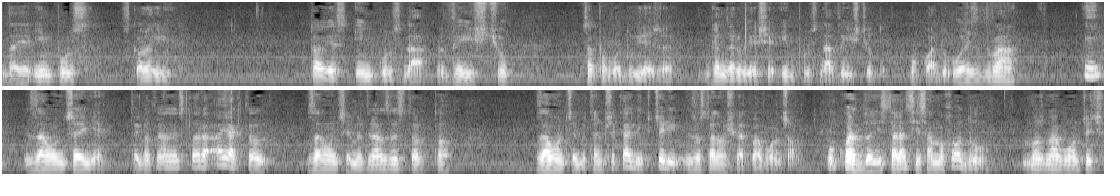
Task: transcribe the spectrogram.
daje impuls, z kolei to jest impuls na wyjściu, co powoduje, że generuje się impuls na wyjściu układu US2 i załączenie tego tranzystora, a jak to załączymy tranzystor, to załączymy ten przekaźnik, czyli zostaną światła włączone. Układ do instalacji samochodu można włączyć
